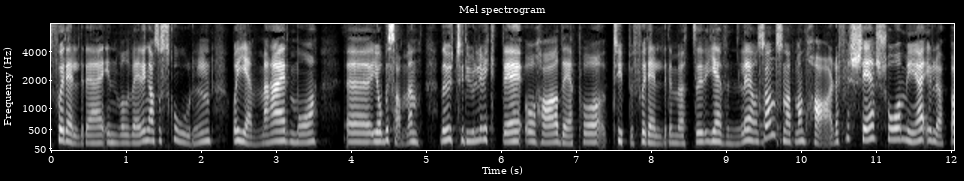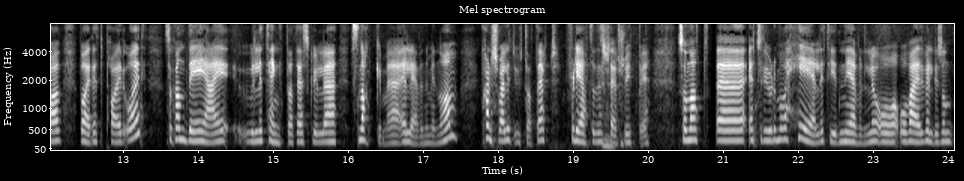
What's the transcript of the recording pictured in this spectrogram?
foreldreinvolvering. Altså skolen og hjemmet her må jobbe sammen. Det er utrolig viktig å ha det på type foreldremøter jevnlig og sånn, sånn at man har det. For det skjer så mye i løpet av bare et par år. Så kan det jeg ville tenkt at jeg skulle snakke med elevene mine om, kanskje være litt utdatert, fordi at det skjer så hyppig. Sånn at eh, jeg tror det må være hele tiden jevnlig og, og være veldig sånn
